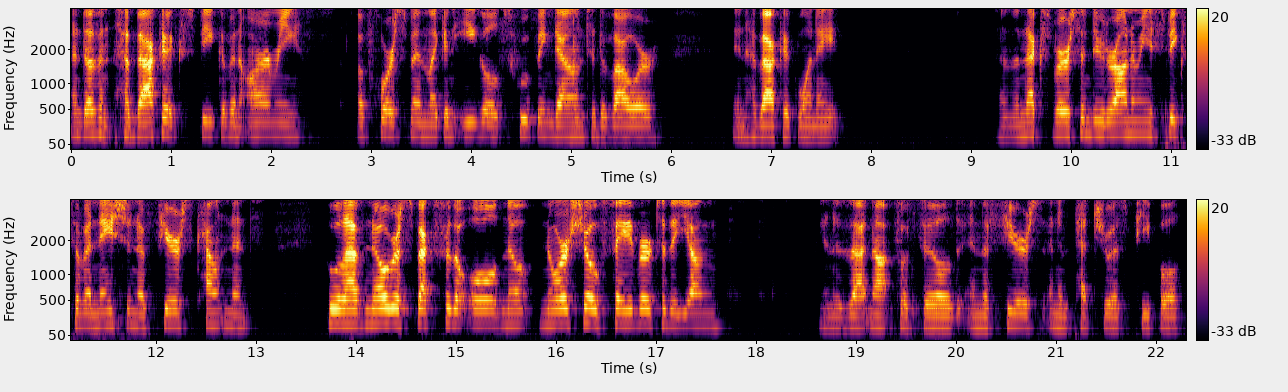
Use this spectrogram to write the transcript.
And doesn't Habakkuk speak of an army of horsemen like an eagle swooping down to devour in Habakkuk 1:8? And the next verse in Deuteronomy speaks of a nation of fierce countenance who will have no respect for the old, no, nor show favor to the young. And is that not fulfilled in the fierce and impetuous people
